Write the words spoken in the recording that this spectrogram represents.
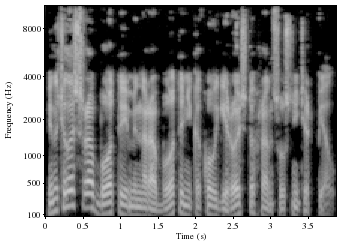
И началась работа, именно работа, никакого геройства француз не терпел.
